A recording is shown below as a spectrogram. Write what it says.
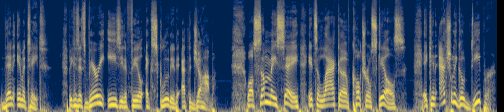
then imitate because it's very easy to feel excluded at the job. While some may say it's a lack of cultural skills, it can actually go deeper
